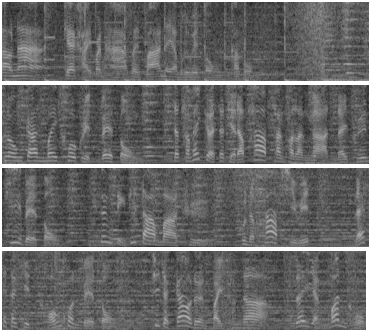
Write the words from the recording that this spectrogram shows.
ก้าวหน้าแก้ไขปัญหาไฟฟ้าในอำเภอเบตงครับผม โครงการไมโครกริดเบตง จะทำให้เกิดเสถียรภาพทางพลังงานในพื้นที่เบตง ซึ่งสิ่งที่ตามมาคือ คุณภาพชีวิต และเศรษฐกิจของคนเบตง ที่จะก้าวเดินไปข้างหน้าได้อย่างมั่นคง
